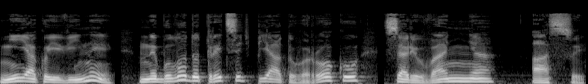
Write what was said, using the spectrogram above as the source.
Ніякої війни не було до 35-го року царювання Аси.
